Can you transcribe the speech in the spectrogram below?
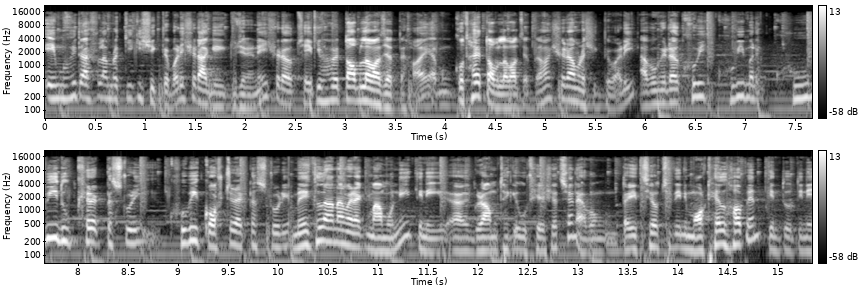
এই মুভিতে আসলে আমরা কি কি শিখতে পারি সেটা আগে একটু জেনে নেই। সেটা হচ্ছে কীভাবে তবলা বাজাতে হয় এবং কোথায় তবলা বাজাতে হয় সেটা আমরা শিখতে পারি। এবং এটা খুবই খুবই মানে খুবই দুঃখের একটা স্টোরি খুবই কষ্টের একটা স্টোরি মেঘলা নামের এক মামনি তিনি গ্রাম থেকে উঠে এসেছেন এবং তার ইচ্ছে হচ্ছে তিনি মঠেল হবেন। কিন্তু তিনি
